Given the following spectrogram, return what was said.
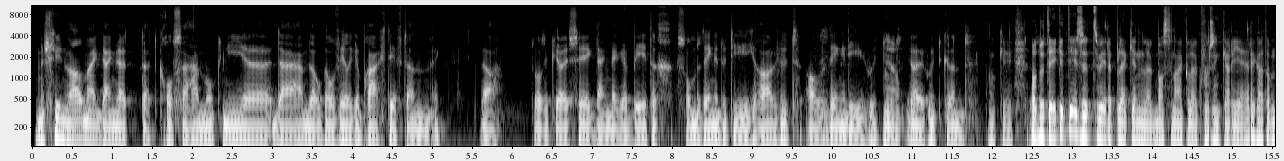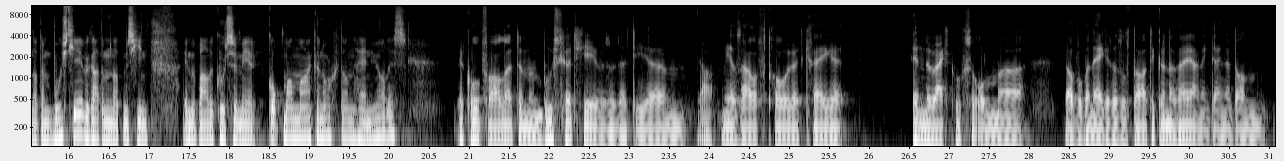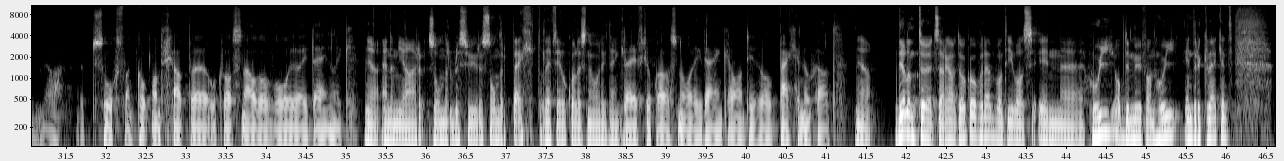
Misschien wel, maar ik denk dat, dat crossen hem ook niet, uh, dat hem dat ook al veel gebracht heeft. En ik, ja, zoals ik juist zei, ik denk dat je beter soms dingen doet die je graag doet, als dingen die je goed, doet, ja. Uh, goed kunt. Oké. Wat betekent deze tweede plek in Luik Bastenaken voor zijn carrière? Gaat hem dat een boost geven? Gaat hem dat misschien in bepaalde koersen meer kopman maken nog dan hij nu al is? Ik hoop vooral dat hem een boost gaat geven, zodat hij um, ja, meer zelfvertrouwen gaat krijgen in de wegkoersen om... Uh, ja, voor een eigen resultaat te kunnen rijden. En ik denk dat dan ja, het soort van kopmanschap uh, ook wel snel zal volgen uiteindelijk. Ja, en een jaar zonder blessures, zonder pech, dat heeft hij ook wel eens nodig, denk ik. Dat heeft hij ook wel eens nodig, denk ik, want hij heeft wel pech genoeg gehad. Ja. Dylan Teuns, daar gaan we het ook over hebben, want die was in uh, Hoei, op de muur van Hoei, indrukwekkend.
